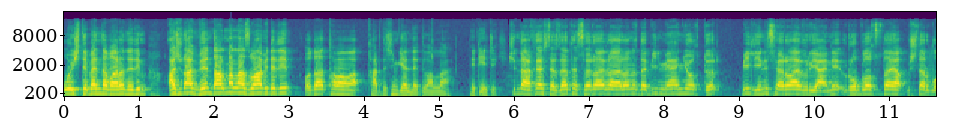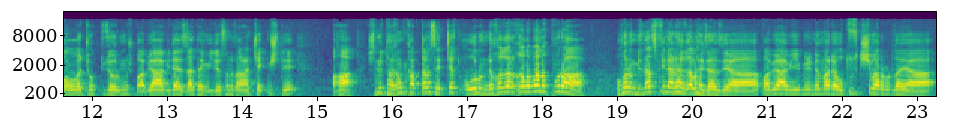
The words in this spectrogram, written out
o işte ben de varım dedim. Acun abi beni de alman lazım abi dedim. O da tamam kardeşim gel dedi valla. Ne diyecek? Şimdi arkadaşlar zaten Survivor aranızda bilmeyen yoktur. Bildiğiniz Survivor yani Roblox'ta yapmışlar. Valla çok güzel olmuş. Babi abi de zaten videosunu falan çekmişti. Aha şimdi takım kaptanı seçeceğiz. Oğlum ne kadar kalabalık bura. Oğlum biz nasıl finale kalacağız ya? Babi abi yemin var ya 30 kişi var burada ya.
